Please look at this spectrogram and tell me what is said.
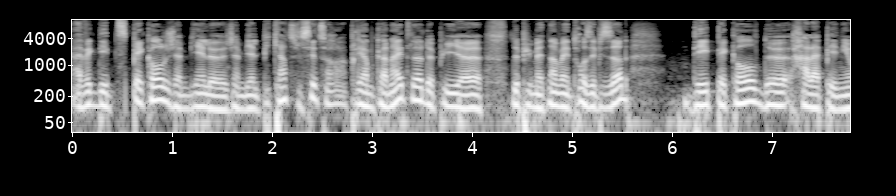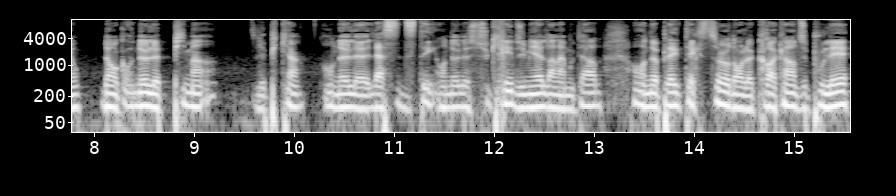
avec des petits pickles. J'aime bien le, j'aime bien le piquant. Tu le sais, tu as appris à me connaître depuis, euh, depuis maintenant 23 épisodes. Des pickles de jalapeno. Donc, on a le piment, le piquant. On a l'acidité, on a le sucré du miel dans la moutarde, on a plein de textures, dont le croquant du poulet,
